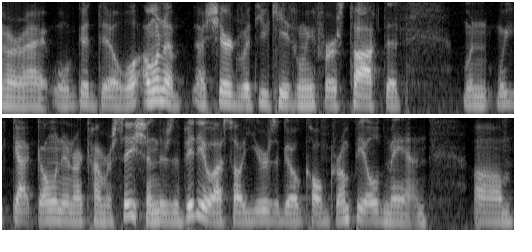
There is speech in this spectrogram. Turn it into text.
All right. Well, good deal. Well, I want to, I shared with you, Keith, when we first talked that when we got going in our conversation, there's a video I saw years ago called Grumpy Old Man. Um,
